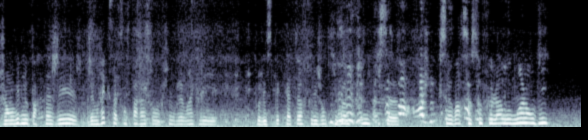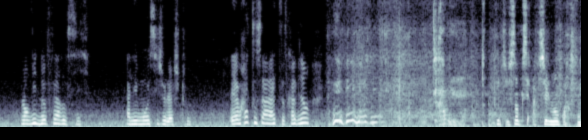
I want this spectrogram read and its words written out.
j'ai envie de le partager. J'aimerais que ça transparaisse dans le film. J'aimerais que les, que les spectateurs, que les gens qui voient le film puissent, euh, puissent avoir ce souffle-là, ou au moins l'envie. L'envie de le faire aussi. Allez, moi aussi, je lâche tout. Et après, tout s'arrête, ce serait bien. Je sens que c'est absolument parfait.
